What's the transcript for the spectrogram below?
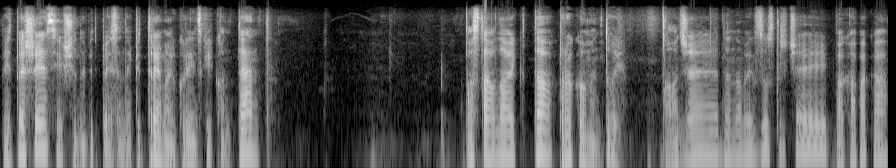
Підпишись, якщо не підписаний, підтримай український контент. Постав лайк та прокоментуй. Отже, до нових зустрічей. Пока-пока.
